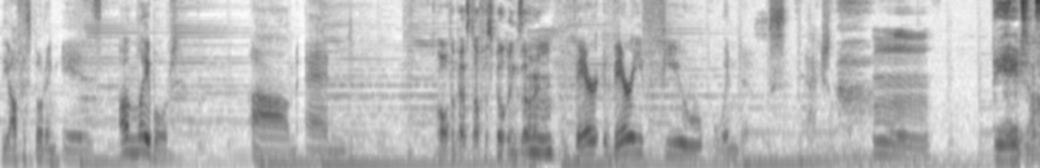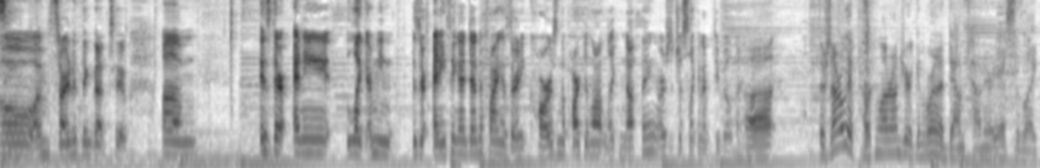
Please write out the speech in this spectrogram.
the office building is unlabeled, um, and All the best office buildings are. very very few windows actually. The agency. Oh, I'm starting to think that too. Um, is there any like I mean, is there anything identifying? Is there any cars in the parking lot? Like nothing, or is it just like an empty building? Uh, there's not really a parking lot around here. Again, we're in a downtown area, so like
